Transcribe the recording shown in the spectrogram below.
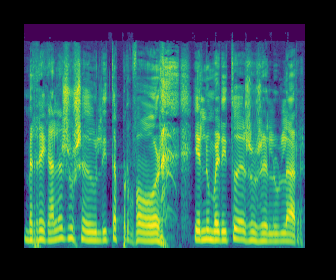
me regala su cedulita por favor y el numerito de su celular.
